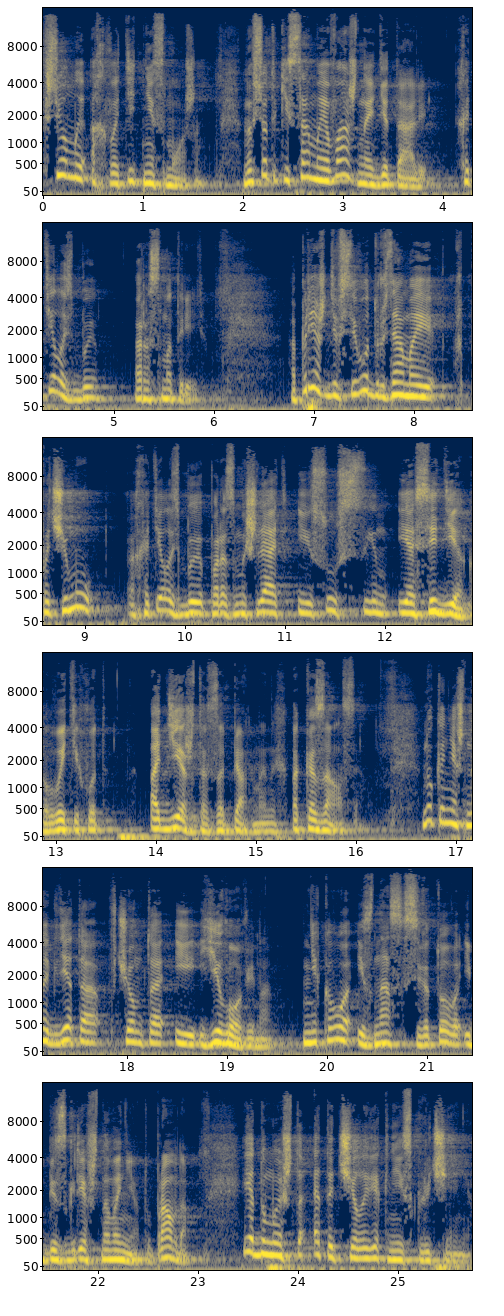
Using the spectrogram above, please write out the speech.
все мы охватить не сможем, но все-таки самые важные детали хотелось бы рассмотреть. А прежде всего, друзья мои, почему хотелось бы поразмышлять Иисус, сын Иосидека, в этих вот одеждах запятнанных оказался. Ну, конечно, где-то в чем-то и его вина. Никого из нас святого и безгрешного нету, правда? Я думаю, что этот человек не исключение.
